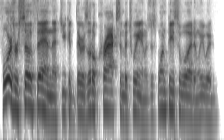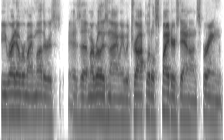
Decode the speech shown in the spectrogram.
floors were so thin that you could there was little cracks in between. It was just one piece of wood, and we would be right over my mother's as uh, my brothers and I, and we would drop little spiders down on spring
